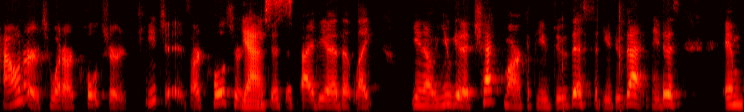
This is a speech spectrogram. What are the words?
counter to what our culture teaches. Our culture yes. teaches this idea that like, you know, you get a check mark if you do this, if you do that, and you do this. And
